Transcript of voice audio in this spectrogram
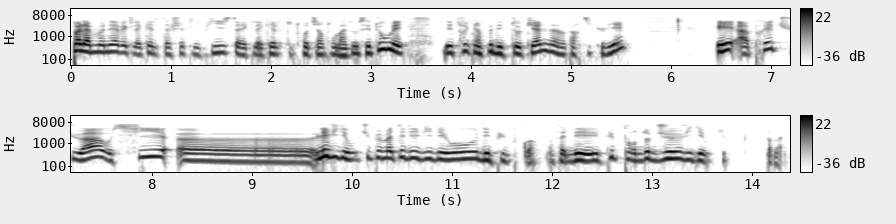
pas la monnaie avec laquelle tu achètes les pistes, avec laquelle tu entretiens ton matos et tout, mais des trucs un peu des tokens particuliers. Et après, tu as aussi euh, les vidéos. Tu peux mater des vidéos, des pubs, quoi. En fait, des pubs pour d'autres jeux vidéo. C'est pas mal.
